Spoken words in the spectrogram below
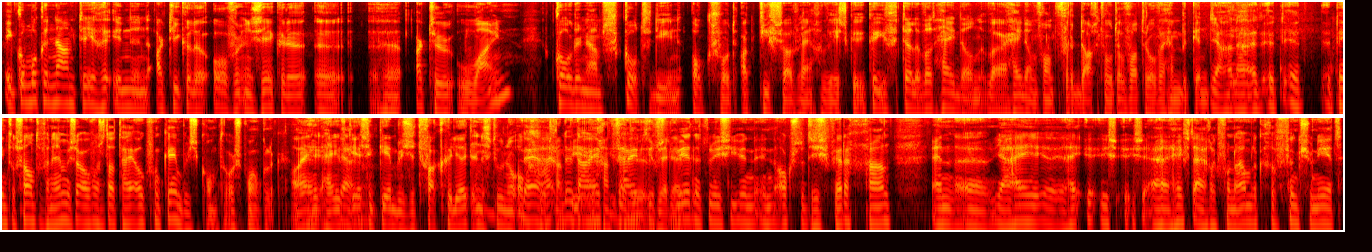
Ik kom ook een naam tegen in een artikelen over een zekere Arthur Wine codenaam Scott, die in Oxford actief zou zijn geweest. Kun je, kun je vertellen wat hij dan, waar hij dan van verdacht wordt of wat er over hem bekend is? Ja, nou, het, het, het, het, interessante van hem is overigens dat hij ook van Cambridge komt, oorspronkelijk. Oh, hij, hij, heeft eerst in Cambridge het vak geleerd en is toen naar Oxford nee, gaan, daar gaan heeft, verder. Hij heeft gestudeerd en toen is hij in, in Oxford is verder gegaan. En uh, ja, hij, hij, is, is, hij heeft eigenlijk voornamelijk gefunctioneerd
